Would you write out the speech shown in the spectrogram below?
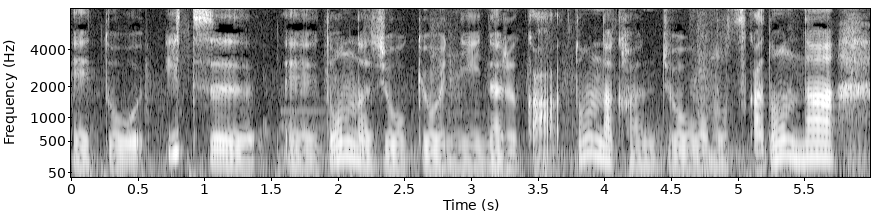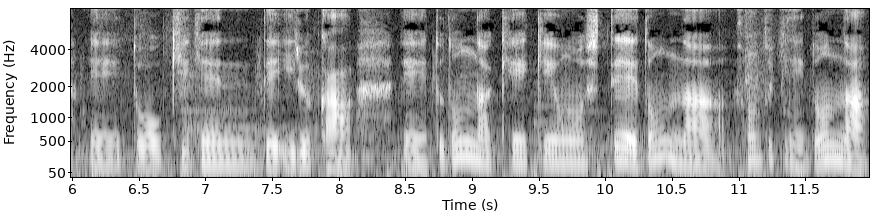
えーと、いつ、えー、どんな状況になるかどんな感情を持つかどんな、えーと、機嫌でいるか、えーと、どんな経験をしてどんなその時にどんな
